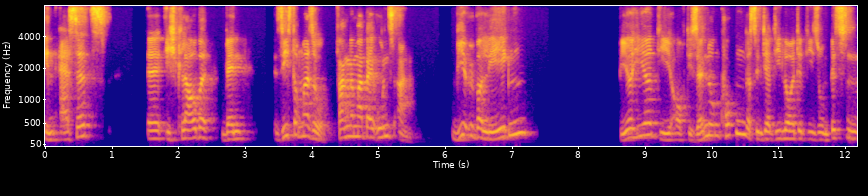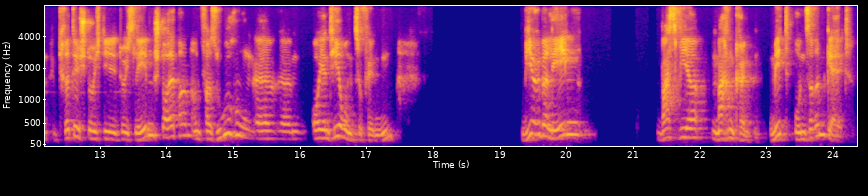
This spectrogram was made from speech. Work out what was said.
in Assets. Äh, ich glaube, wenn, siehst doch mal so, fangen wir mal bei uns an. Wir überlegen, wir hier, die auch die Sendung gucken, das sind ja die Leute, die so ein bisschen kritisch durch die, durchs Leben stolpern und versuchen, äh, äh, Orientierung zu finden. Wir überlegen, was wir machen könnten mit unserem Geld.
